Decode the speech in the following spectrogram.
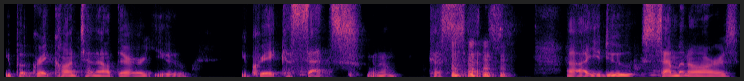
you put great content out there. You you create cassettes, you know, cassettes. uh, you do seminars.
